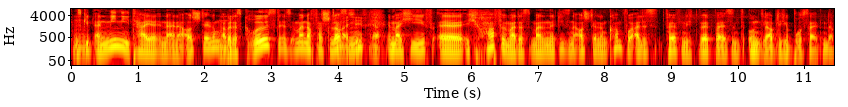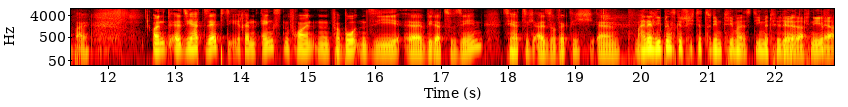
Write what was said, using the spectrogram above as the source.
Mhm. Es gibt ein Mini-Teil in einer Ausstellung, aber das größte ist immer noch verschlossen Archiv, ja. im Archiv. Äh, ich hoffe mal, dass mal eine Riesenausstellung kommt, wo alles veröffentlicht wird, weil es sind unglaubliche Bosheiten dabei. Und äh, sie hat selbst ihren engsten Freunden verboten, sie äh, wieder zu sehen. Sie hat sich also wirklich, äh, Meine Lieblingsgeschichte zu dem Thema ist die mit Hildegard Hilde, Knef. ja.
